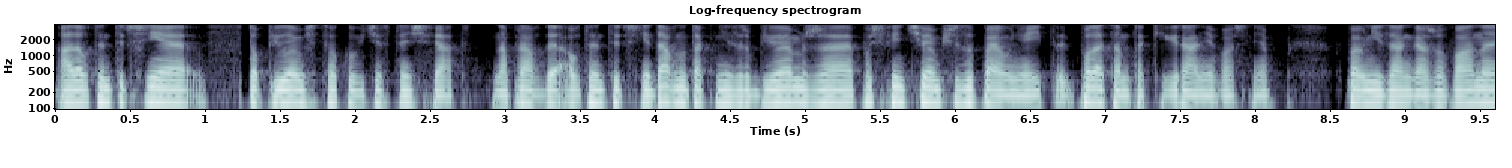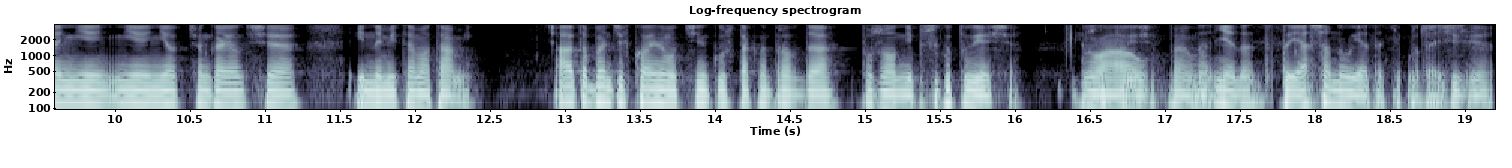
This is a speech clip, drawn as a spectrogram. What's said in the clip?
ale autentycznie wtopiłem się całkowicie w ten świat. Naprawdę, autentycznie. Dawno tak nie zrobiłem, że poświęciłem się zupełnie i polecam takie granie właśnie, w pełni zaangażowane, nie, nie, nie odciągając się innymi tematami. Ale to będzie w kolejnym odcinku już tak naprawdę porządnie. Przygotuję się. Przygotuję Wow. się w pełni. No, nie, no, to ja szanuję takie podejście. Uczciwie.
